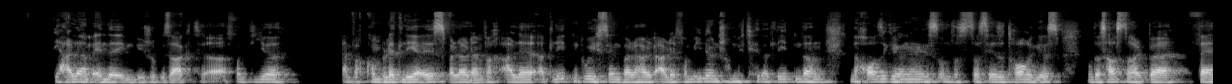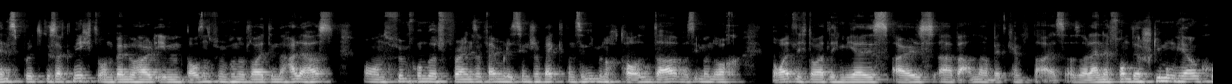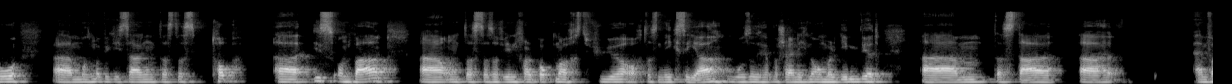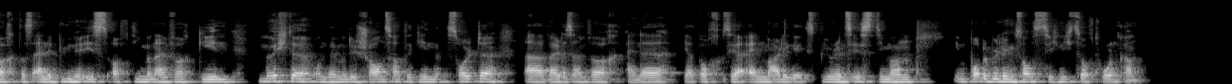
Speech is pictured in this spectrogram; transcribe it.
die Halle am Ende eben, wie schon gesagt, äh, von dir einfach komplett leer ist, weil halt einfach alle Athleten durch sind, weil halt alle Familien schon mit den Athleten dann nach Hause gegangen ist und dass das sehr, sehr traurig ist. Und das hast du halt bei Fans, blöd gesagt, nicht. Und wenn du halt eben 1500 Leute in der Halle hast und 500 Friends and Family sind schon weg, dann sind immer noch 1000 da, was immer noch deutlich, deutlich mehr ist, als äh, bei anderen Wettkämpfen da ist. Also alleine von der Stimmung her und Co. Äh, muss man wirklich sagen, dass das top äh, ist und war äh, und dass das auf jeden Fall Bock macht für auch das nächste Jahr, wo es ja wahrscheinlich nochmal geben wird, ähm, dass da äh, einfach das eine Bühne ist, auf die man einfach gehen möchte und wenn man die Chance hatte, gehen sollte, äh, weil das einfach eine ja doch sehr einmalige Experience ist, die man im Bodybuilding sonst sich nicht so oft holen kann.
